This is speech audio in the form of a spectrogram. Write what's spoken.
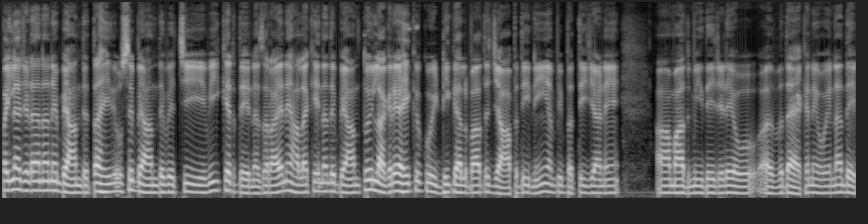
ਪਹਿਲਾਂ ਜਿਹੜਾ ਇਹਨਾਂ ਨੇ ਬਿਆਨ ਦਿੱਤਾ ਸੀ, ਉਸੇ ਬਿਆਨ ਦੇ ਵਿੱਚ ਹੀ ਇਹ ਵੀ ਕਰਦੇ ਨਜ਼ਰ ਆਏ ਨੇ। ਹਾਲਾਂਕਿ ਇਹਨਾਂ ਦੇ ਬਿਆਨ ਤੋਂ ਹੀ ਲੱਗ ਰਿਹਾ ਹੈ ਕਿ ਕੋਈ ਏਡੀ ਗੱਲਬਾਤ ਜਾਪਦੀ ਨਹੀਂ ਆ ਵੀ ਬੱਤੀ ਜਾਣੇ ਆਮ ਆਦਮੀ ਦੇ ਜਿਹੜੇ ਉਹ ਵਿਧਾਇਕ ਨੇ ਉਹ ਇਹਨਾਂ ਦੇ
